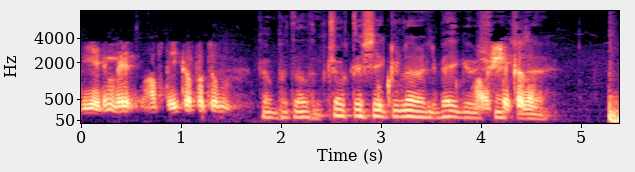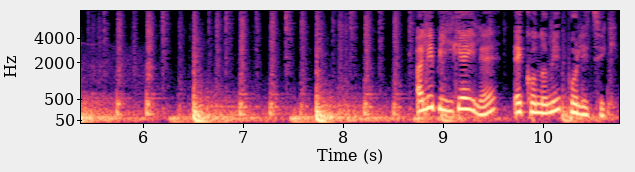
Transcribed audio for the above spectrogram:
diyelim ve haftayı kapatalım. Kapatalım. Çok teşekkürler Ali Bey. Görüşmek Hoşçakalın. üzere. Ali Bilge ile Ekonomi Politik.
